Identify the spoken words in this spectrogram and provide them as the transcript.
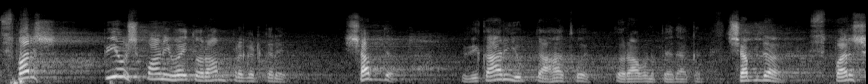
સ્પર્શ, પિયુષ પાણી હોય તો રામ પ્રગટ કરે. શબ્દ. વિકારયુક્ત હાથ હોય તો રાવણ પેદા કરે. શબ્દ, સ્પર્શ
